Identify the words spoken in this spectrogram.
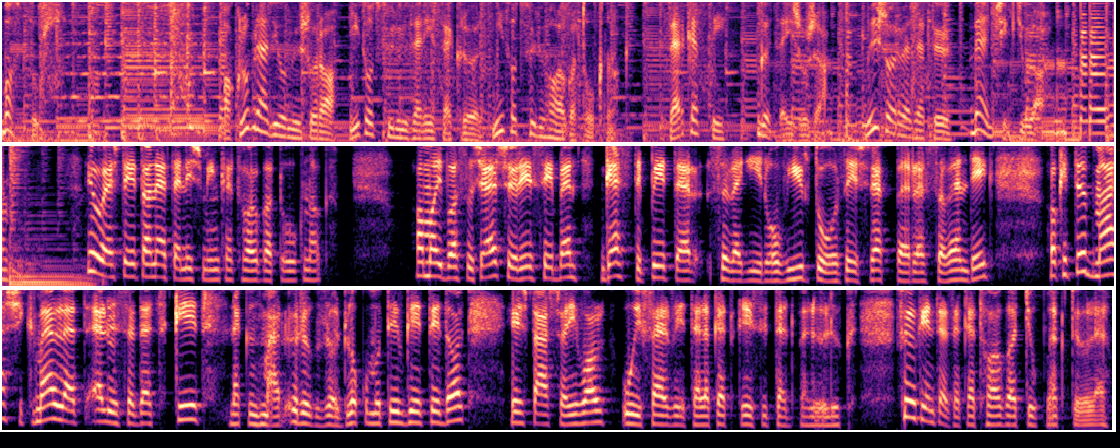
Basszus A Klubrádió műsora nyitott fülű zenészekről, nyitott fülű hallgatóknak. Szerkeszti Göcej Zsuzsa. Műsorvezető Bencsik Gyula. Jó estét a neten is minket hallgatóknak. A mai basszus első részében Geszti Péter szövegíró, virtuóz és rapper lesz a vendég, aki több másik mellett előszedett két, nekünk már örökzöld lokomotív GT dalt, és társaival új felvételeket készített belőlük. Főként ezeket hallgatjuk meg tőle.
